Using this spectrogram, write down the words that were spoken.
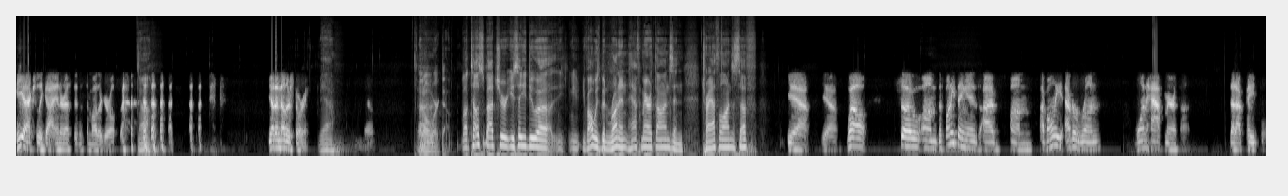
He actually got interested in some other girls. Ah, Yet another story. yeah. That all Uh, worked out. Well, tell us about your. You say you do. Uh, you, you've always been running half marathons and triathlons and stuff. Yeah, yeah. Well, so um, the funny thing is, I've um, I've only ever run one half marathon that I've paid for.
